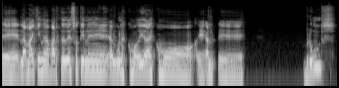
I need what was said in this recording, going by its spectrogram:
Eh, la máquina, aparte de eso, tiene algunas comodidades como eh, eh, brooms.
